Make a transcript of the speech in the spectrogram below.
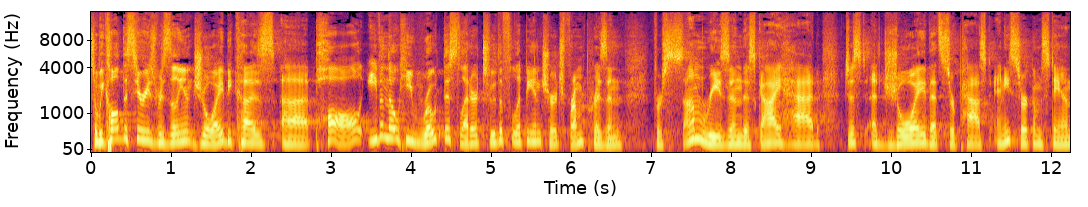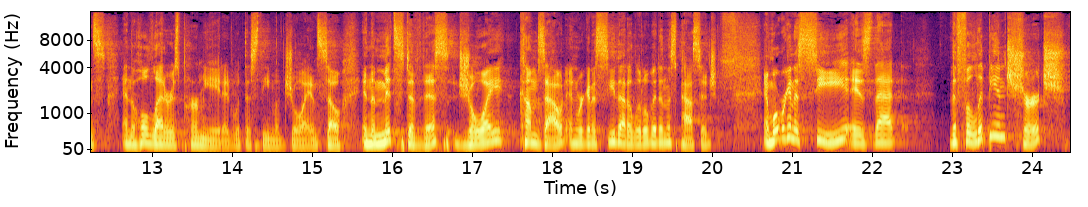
So, we called the series Resilient Joy because uh, Paul, even though he wrote this letter to the Philippian church from prison, for some reason, this guy had just a joy that surpassed any circumstance, and the whole letter is permeated with this theme of joy. And so, in the midst of this, joy comes out, and we're going to see that a little bit in this passage. And what we're going to see is that the Philippian church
